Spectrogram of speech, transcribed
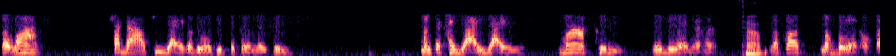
แต่ว่าถ้าดาวที่ใหญ่กว่าดวงอาทิตย์จะเกิดอะไรขึ้น มันจะขยายใหญ่มากขึ้นเรื่อยๆนะฮะครับแล้วก็ระเบิดออกไป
